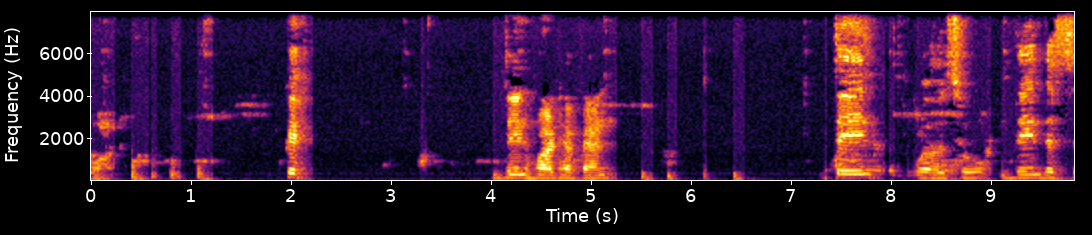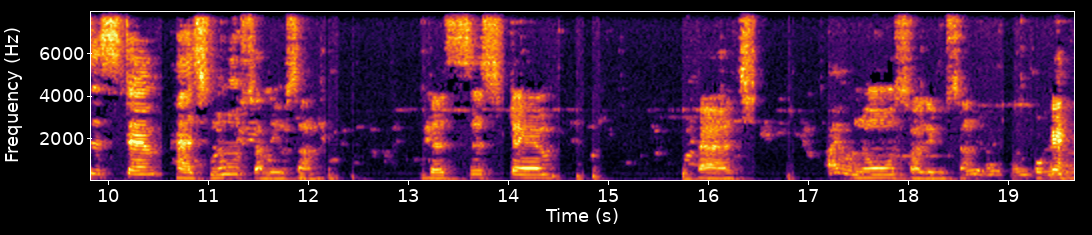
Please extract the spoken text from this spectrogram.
1 okay. Then what happened then uh, also then the system has no solution. The system has no solution. Okay.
